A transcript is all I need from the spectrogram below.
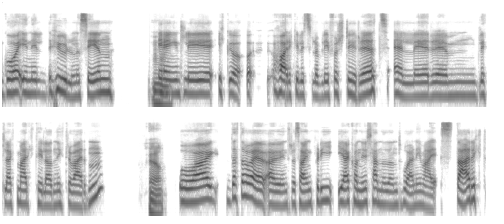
gå inn i hulene sin, Mm. egentlig ikke har ikke lyst til å bli forstyrret eller um, blitt lagt merke til av den ytre verden. Ja. Og dette er jo interessant, fordi jeg kan jo kjenne den toeren i meg sterkt,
